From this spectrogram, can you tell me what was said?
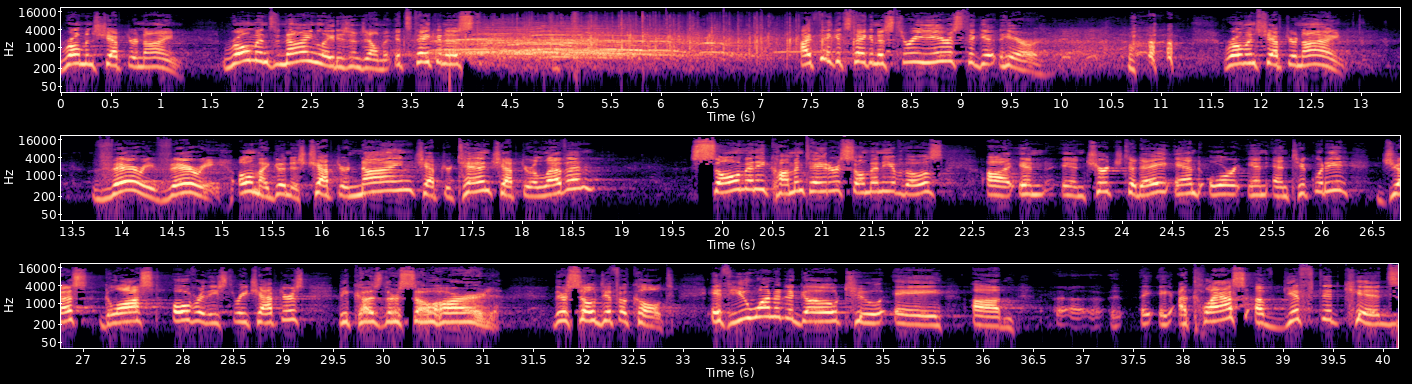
Romans chapter 9. Romans 9, ladies and gentlemen. It's taken us, I think it's taken us three years to get here. Romans chapter 9. Very, very, oh my goodness, chapter 9, chapter 10, chapter 11. So many commentators, so many of those uh, in, in church today and or in antiquity just glossed over these three chapters because they're so hard. They're so difficult. If you wanted to go to a, um, a, a class of gifted kids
